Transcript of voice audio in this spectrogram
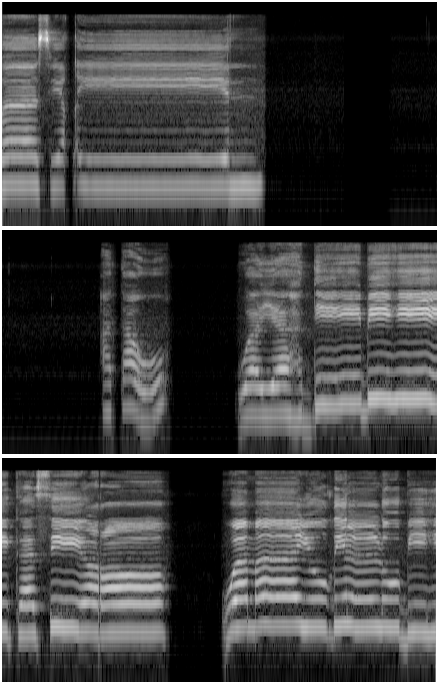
الفاسقين. atau ويهدي به كثيرا وما يضل به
